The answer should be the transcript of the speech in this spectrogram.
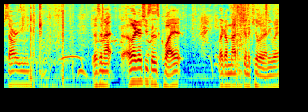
Sorry. Doesn't matter. I like how she says quiet. Like I'm not just gonna kill her anyway.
